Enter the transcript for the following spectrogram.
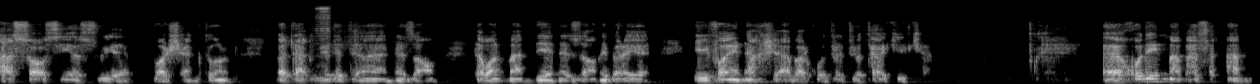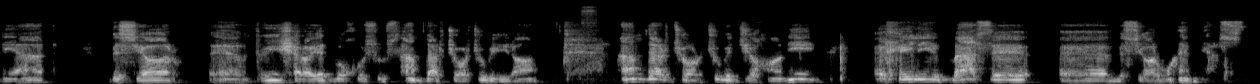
اساسی از سوی واشنگتن و تقویت نظام توانمندی نظامی برای ایفای نقش ابرقدرتی رو تاکید کرد. خود این مبحث امنیت بسیار تو این شرایط بخصوص هم در چارچوب ایران هم در چارچوب جهانی خیلی بحث بسیار مهمی است.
